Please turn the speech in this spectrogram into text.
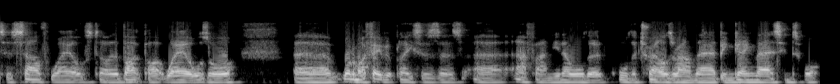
to South Wales to either Bike Park Wales or uh, one of my favourite places is uh, Afan. You know, all the all the trails around there. I've been going there since what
